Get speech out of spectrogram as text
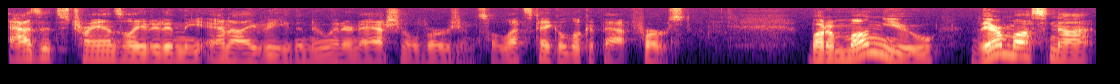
as it's translated in the NIV, the New International Version. So let's take a look at that first. But among you, there must not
